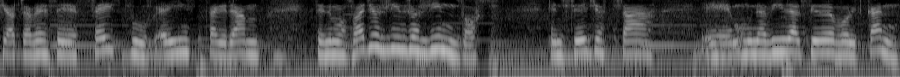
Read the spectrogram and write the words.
que a través de Facebook e Instagram tenemos varios libros lindos. Entre ellos está eh, Una vida al pie del volcán.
